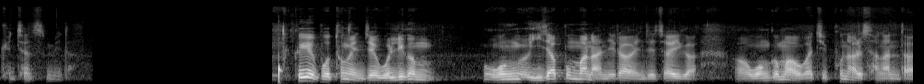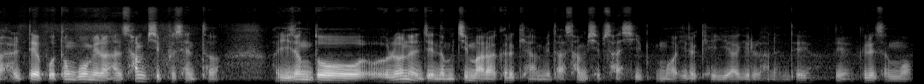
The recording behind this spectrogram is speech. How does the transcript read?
괜찮습니다. 그게 보통은 이제 원리금 원, 이자뿐만 아니라 이제 저희가 어, 원금하고 같이 분할 상한다 할 때 보통 보면은 한 30%이 정도로는 이제 넘지 마라 그렇게 합니다. 30, 40 뭐 이렇게 이야기를 하는데요. 예, 그래서 뭐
